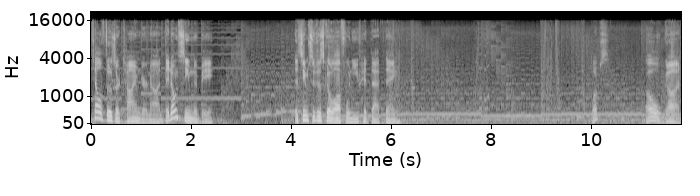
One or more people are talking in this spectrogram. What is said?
Can't tell if those are timed or not. They don't seem to be. It seems to just go off when you hit that thing. Whoops. Oh, God.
